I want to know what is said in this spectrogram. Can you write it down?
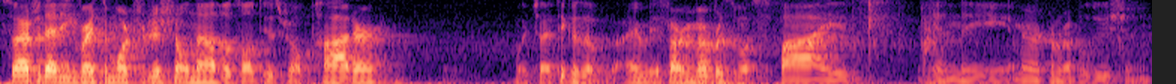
So after that, he writes a more traditional novel called Israel Potter, which I think is a, if I remember, it's about spies in the American Revolution.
